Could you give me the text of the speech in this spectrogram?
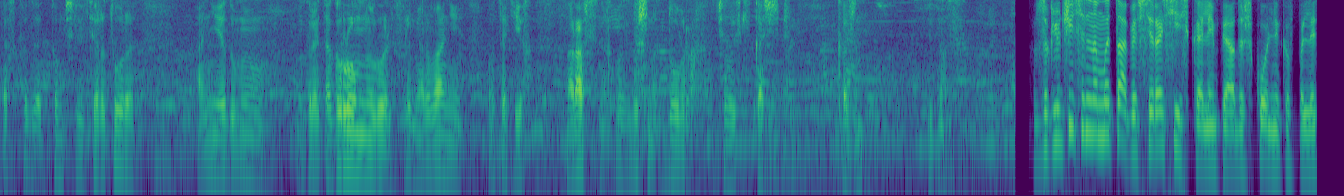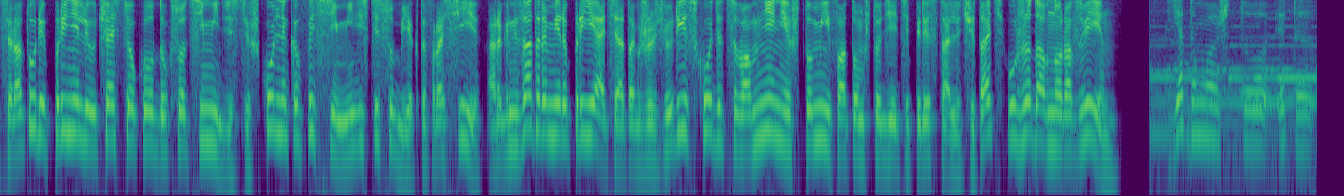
так сказать, в том числе литература, они, я думаю, играют огромную роль в формировании вот таких нравственных, возвышенных, добрых человеческих качеств каждый из нас. В заключительном этапе Всероссийской Олимпиады школьников по литературе приняли участие около 270 школьников из 70 субъектов России. Организаторы мероприятия, а также жюри сходятся во мнении, что миф о том, что дети перестали читать, уже давно развеян. Я думаю, что это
